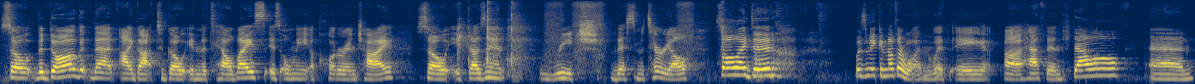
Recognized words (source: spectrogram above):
So the dog that I got to go in the tail vise is only a quarter inch high, so it doesn't reach this material. So all I did was make another one with a uh, half inch dowel and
